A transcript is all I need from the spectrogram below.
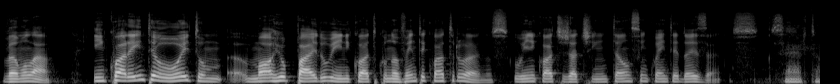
vamos lá. Em 48, morre o pai do Winnicott com 94 anos. O Winnicott já tinha então 52 anos. Certo.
